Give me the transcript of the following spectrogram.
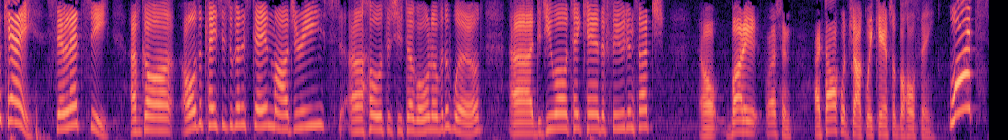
Okay, so let's see. I've got all the places we're going to stay in Marjorie's uh, holes that she's dug all over the world. Uh, did you all take care of the food and such? Oh, buddy, listen. I talked with Chuck. We canceled the whole thing. What?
